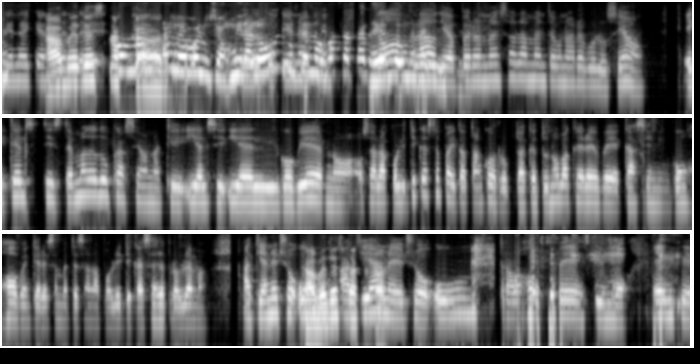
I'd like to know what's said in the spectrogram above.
tienes que Cabe destacar una revolución. Mira, Pero lo único que nos va a sacar de esto es No, una Claudia, revolución. pero no es solamente una revolución. Es que el sistema de educación aquí y el, si- y el gobierno, o sea, la política de este país está tan corrupta que tú no vas a querer ver casi ningún joven quererse meterse en la política, ese es el problema. Aquí han hecho un, aquí han hecho un trabajo pésimo en que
